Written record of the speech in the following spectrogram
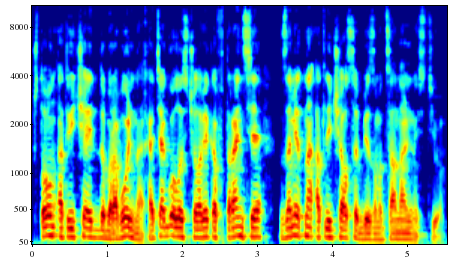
что он отвечает добровольно, хотя голос человека в трансе заметно отличался безэмоциональностью.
